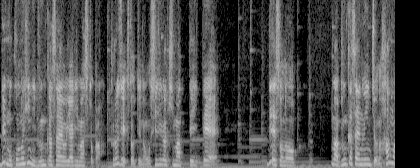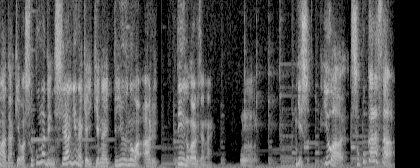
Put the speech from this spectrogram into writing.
でもこの日に文化祭をやりますとかプロジェクトっていうのはお尻が決まっていてでその、まあ、文化祭の委員長のハマーだけはそこまでに仕上げなきゃいけないっていうのはあるっていうのがあるじゃない。うんでそ要はそこからさ、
